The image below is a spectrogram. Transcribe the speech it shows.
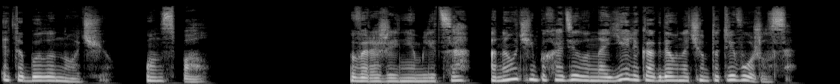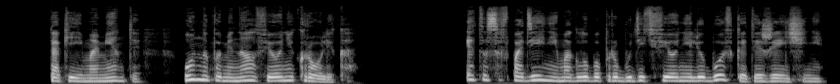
Это было ночью. Он спал. Выражением лица она очень походила на Еле, когда он о чем-то тревожился. Такие моменты он напоминал Фионе кролика. Это совпадение могло бы пробудить Фионе любовь к этой женщине,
